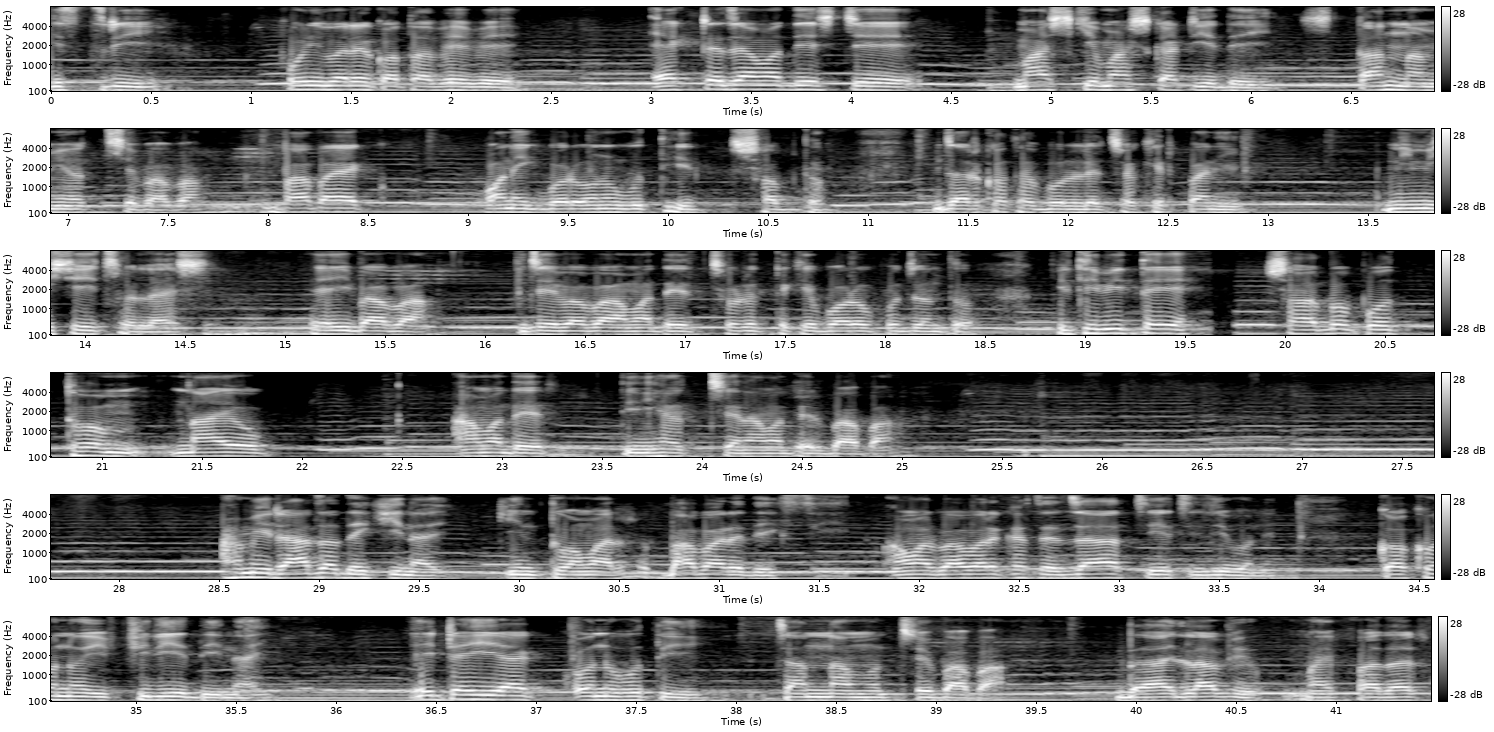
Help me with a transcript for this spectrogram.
স্ত্রী, পরিবারের কথা ভেবে একটা জামা দেশ যে মাসকে মাস কাটিয়ে দেই। তার নামই হচ্ছে বাবা। বাবা এক অনেক বড় অনুভূতির শব্দ, যার কথা বললে চোখের পানি নিমিষেই চলে আসে। এই বাবা, যে বাবা আমাদের ছোট থেকে বড় পর্যন্ত পৃথিবীতে সর্বপ্রথম নায়ক আমাদের, তিনি হচ্ছেন আমাদের বাবা। আমি রাজা দেখি নাই। কিন্তু আমার বাবারে দেখছি। আমার বাবার কাছে যা চেয়েছি জীবনে কখনোই ফিরিয়ে দিই নাই। এটাই এক অনুভূতি, যার নাম হচ্ছে বাবা। The I love you my father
